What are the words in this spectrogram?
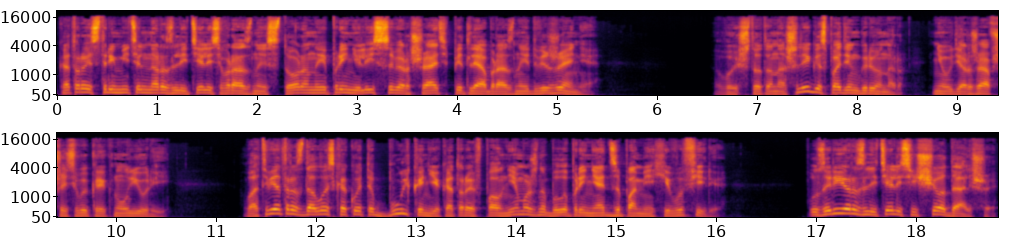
которые стремительно разлетелись в разные стороны и принялись совершать петлеобразные движения. «Вы что-то нашли, господин Грюнер?» не удержавшись, выкрикнул Юрий. В ответ раздалось какое-то бульканье, которое вполне можно было принять за помехи в эфире. Пузыри разлетелись еще дальше,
